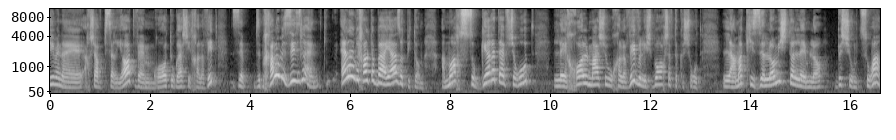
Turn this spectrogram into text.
אה, עכשיו בשריות והן רואות עוגה שהיא חלבית, זה, זה בכלל לא מזיז להן. אין להן בכלל את הבעיה הזאת פתאום. המוח סוגר את האפשרות לאכול משהו חלבי ולשבור עכשיו את הכשרות. למה? כי זה לא משתלם לו בשום צורה.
